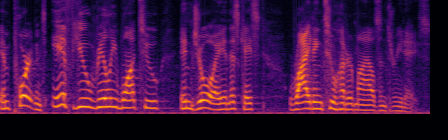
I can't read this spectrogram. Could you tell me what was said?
important if you really want to enjoy, in this case, riding 200 miles in three days.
